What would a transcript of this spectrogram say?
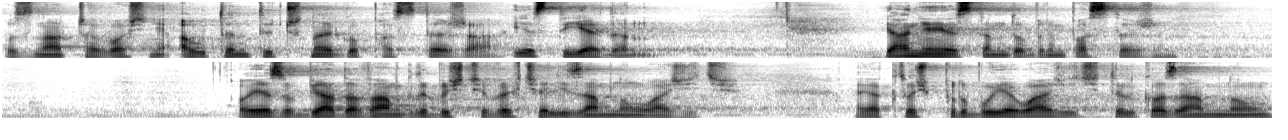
oznacza właśnie autentycznego pasterza. Jest jeden. Ja nie jestem dobrym pasterzem. O Jezu, biada wam, gdybyście wy chcieli za mną łazić. A jak ktoś próbuje łazić tylko za mną,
